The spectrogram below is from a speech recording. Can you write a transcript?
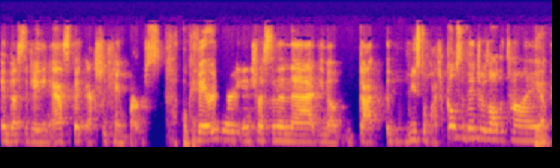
investigating aspect actually came first. Okay. Very, very interested in that. You know, got we used to watch Ghost Adventures all the time. Yep.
